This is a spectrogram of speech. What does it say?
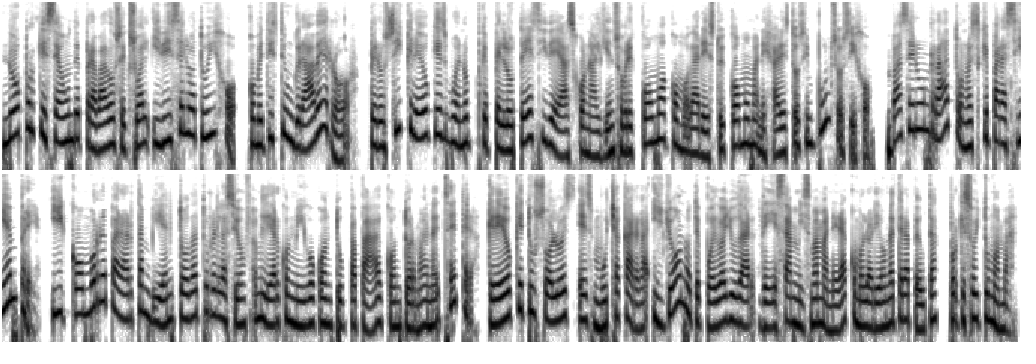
No porque sea un depravado sexual y díselo a tu hijo. Cometiste un grave error pero sí creo que es bueno que pelotees ideas con alguien sobre cómo acomodar esto y cómo manejar estos impulsos, hijo. Va a ser un rato, no es que para siempre. Y cómo reparar también toda tu relación familiar conmigo, con tu papá, con tu hermana, etc. Creo que tú solo es, es mucha carga y yo no te puedo ayudar de esa misma manera como lo haría una terapeuta porque soy tu mamá.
